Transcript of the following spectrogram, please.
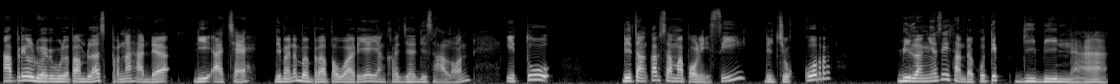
April 2018 pernah ada di Aceh di mana beberapa waria yang kerja di salon itu ditangkap sama polisi, dicukur, bilangnya sih tanda kutip dibina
